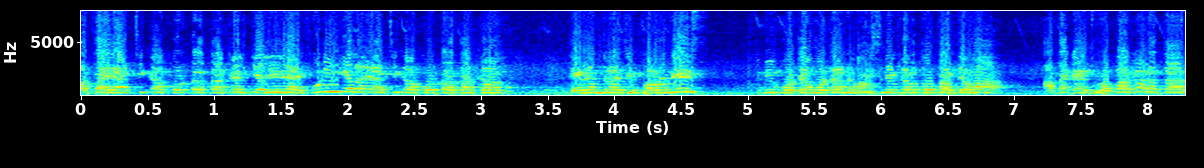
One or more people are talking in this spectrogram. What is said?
आता याचिका कोर्टात दाखल केलेली आहे. कुणी केला याचिका कोर्टात दाखल? देवेंद्रजी फडणवीस. तुम्ही मोठ्या मोठ्याने भाषणे करत होता तेव्हा. आता काय झोपा काढत आहात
